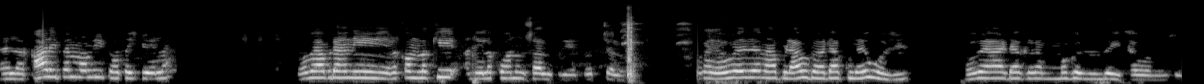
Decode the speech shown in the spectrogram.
એટલે કાળી પેન નો લીટો થઈ ગયો એટલે હવે આપણે આની રકમ લખી અને લખવાનું ચાલુ કરીએ. તો ચલો. હવે છે ને આપણે આવડો આ દાખલો આવ્યો છે. હવે આ દાખલા મગજનું દહીં થવાનું છે.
